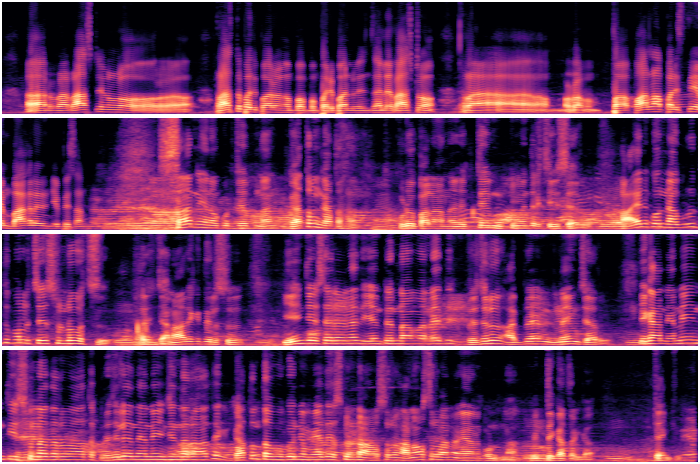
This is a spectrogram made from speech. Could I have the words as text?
రాష్ట్రంలో రాష్ట్రపతి రాష్ట్రం రా- రా- ప- పాలనా పరిస్థితి ఏం బాగలేదని చెప్పేసి అంటున్నాడు. సార్ నేను ఒకటి చెప్తున్నాను గతం గత. ఇప్పుడు పలానా వ్యక్తి ముఖ్యమంత్రి చేశారు. ఆయన కొన్ని అభివృద్ధి పనులు చేసి ఉండవచ్చు. అది జనాలకి తెలుసు. ఏం చేశారు అనేది ఏం తిన్నాము అనేది ప్రజలు అభిప్రాయం నిర్ణయించారు. ఇక ఆ నిర్ణయం తీసుకున్న తర్వాత ప్రజలే నిర్ణయించిన తర్వాత గతం తవ్వుకొని మీద వేసుకుంటే అవసరం అనవసరం అని నేను అనుకుంటున్నాను వ్యక్తిగతంగా. Thank you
